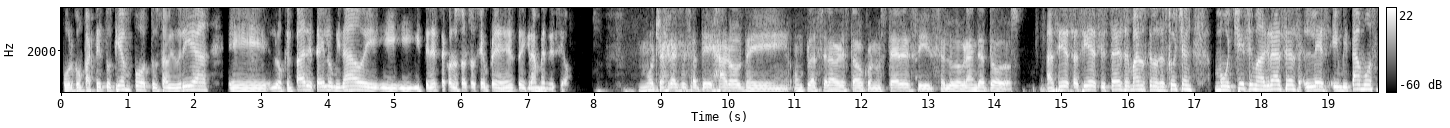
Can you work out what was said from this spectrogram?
por compartir tu tiempo, tu sabiduría, eh, lo que el Padre te ha iluminado y, y, tenerte con nosotros siempre es de gran bendición. Muchas gracias a ti, Harold. un placer haber estado con ustedes y saludo grande a todos. Así es, así es. Y ustedes, hermanos que nos escuchan, muchísimas gracias. Les invitamos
